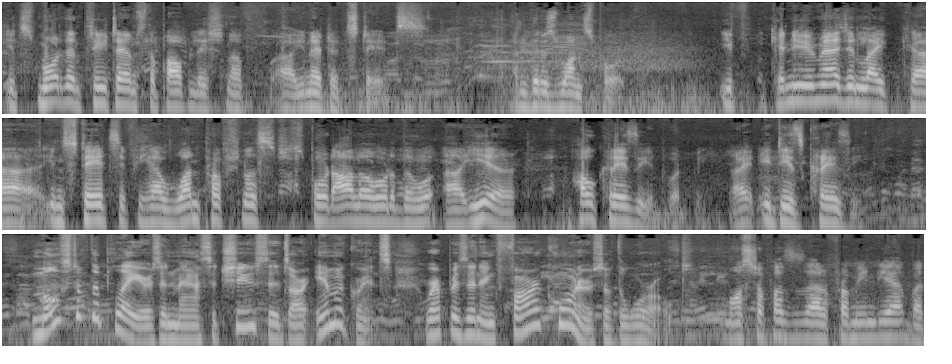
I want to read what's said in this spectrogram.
It's more than three times the population of uh, United States, and there is one sport. If, can you imagine, like uh, in states, if you have one professional sport all over the uh, year, how crazy it would be, right? It is crazy. Most of the players in Massachusetts are immigrants representing far corners of the world. Most of us are from India, but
